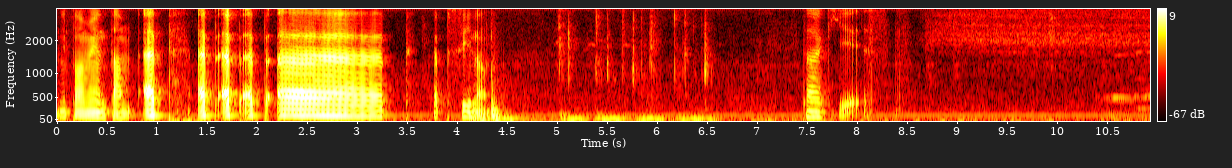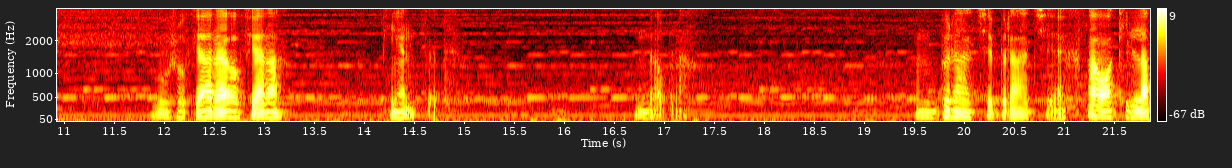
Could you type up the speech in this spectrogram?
Nie pamiętam. Ep, ep, ep, ep, ep, epsilon. Tak jest. Złóż ofiarę, ofiara 500. Dobra. Bracie, bracie, chwała Killa,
